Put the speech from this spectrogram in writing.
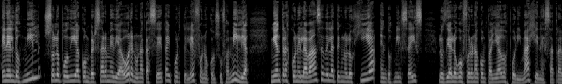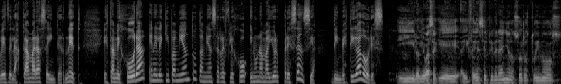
En el 2000 solo podía conversar media hora en una caseta y por teléfono con su familia, mientras con el avance de la tecnología, en 2006 los diálogos fueron acompañados por imágenes a través de las cámaras e Internet. Esta mejora en el equipamiento también se reflejó en una mayor presencia de investigadores. Y lo que pasa es que, a diferencia del primer año, nosotros tuvimos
